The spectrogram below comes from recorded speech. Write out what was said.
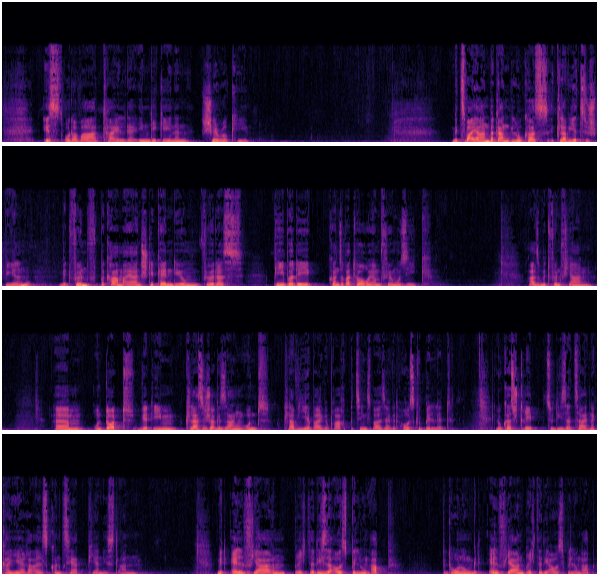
ist oder war Teil der indigenen Cherokee. Mit zwei Jahren begann Lukas Klavier zu spielen. Mit fünf bekam er ein Stipendium für das Peabody Konservatorium für Musik. Also mit fünf Jahren. Ähm, und dort wird ihm klassischer Gesang und Klavier beigebracht, beziehungsweise er wird ausgebildet. Lukas strebt zu dieser Zeit eine Karriere als Konzertpianist an. Mit elf Jahren bricht er diese Ausbildung ab. Betonung, mit elf Jahren bricht er die Ausbildung ab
